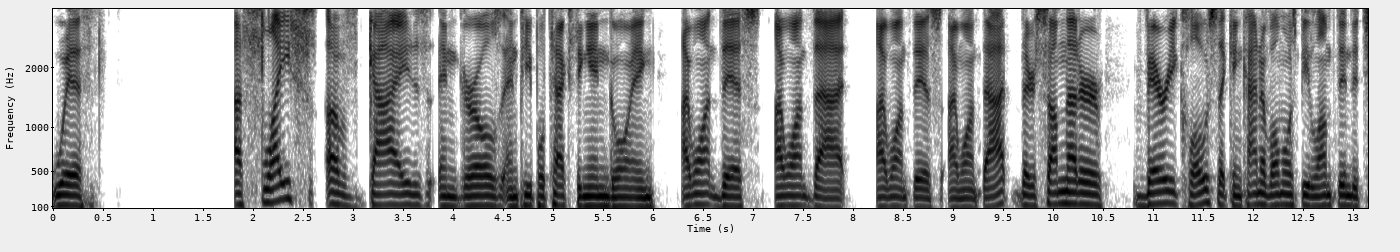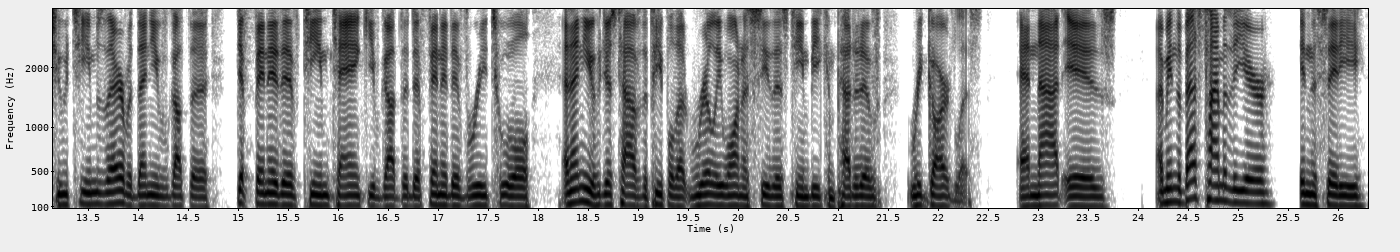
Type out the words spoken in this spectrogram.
with a slice of guys and girls and people texting in going, I want this, I want that, I want this, I want that. There's some that are very close that can kind of almost be lumped into two teams there, but then you've got the definitive team tank, you've got the definitive retool, and then you just have the people that really want to see this team be competitive regardless. And that is, I mean, the best time of the year in the city,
